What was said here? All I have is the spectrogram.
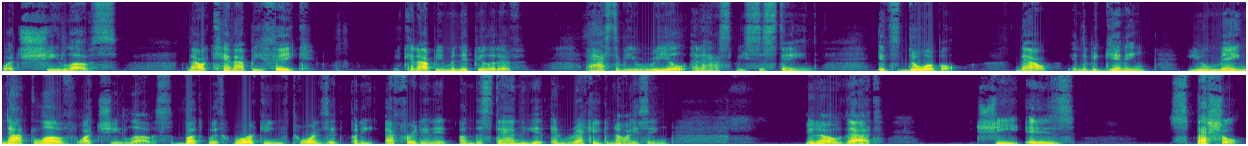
what she loves. Now, it cannot be fake, it cannot be manipulative. It has to be real and it has to be sustained. It's doable. Now, in the beginning, you may not love what she loves, but with working towards it, putting effort in it, understanding it, and recognizing, you know, that she is special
